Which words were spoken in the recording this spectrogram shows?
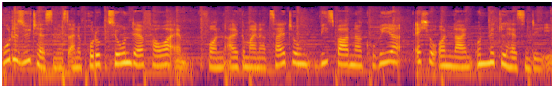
Gute Südhessen ist eine Produktion der VRM von Allgemeiner Zeitung, Wiesbadener Kurier, Echo Online und Mittelhessen.de.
